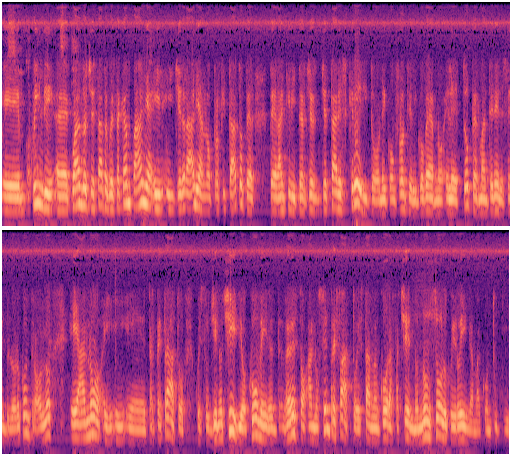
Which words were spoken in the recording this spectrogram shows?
E quindi eh, quando c'è stata questa campagna i, i generali hanno approfittato per per, anche lì, per gettare scredito nei confronti del governo eletto per mantenere sempre il loro controllo e hanno eh, perpetrato questo genocidio come del resto hanno sempre fatto e stanno ancora facendo non solo con i Rohingya ma con tutti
